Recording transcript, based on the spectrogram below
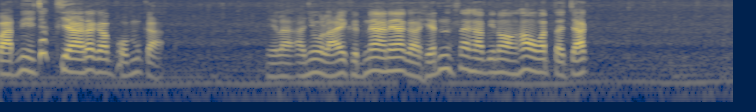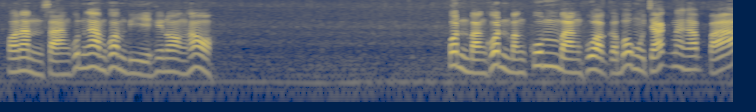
ปานนี้จักเทียนะครับ ผมกะนี่ละอายุหลายขึ้นหน้าเนี่ยก็เห็นนะครับ พี่น้องเฮาวัตจักรเพราะนั้นสร้างคุณงามความดีพี่น้องเฮา คนบางคนบางกลุ่มบางพวกกับบ่หูจักนะครับปา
